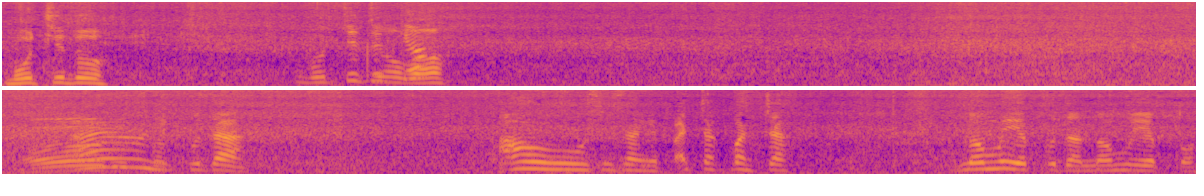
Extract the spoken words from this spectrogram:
모찌도 못지 뛰어봐. 느껴? 아, 아유 예쁘다. 아우 세상에 반짝반짝. 너무 예쁘다. 너무 예뻐.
